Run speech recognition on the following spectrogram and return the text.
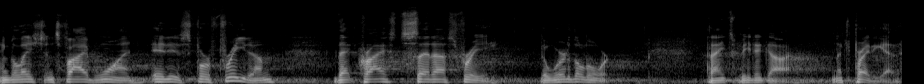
In Galatians 5:1, it is for freedom that Christ set us free. The word of the Lord. Thanks be to God. Let's pray together.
